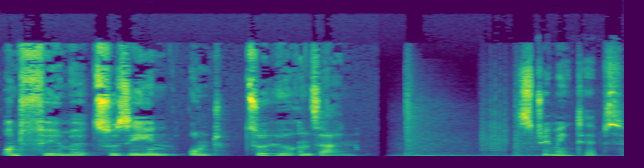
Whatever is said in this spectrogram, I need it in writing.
und Filme zu sehen und zu hören sein. Streaming-Tipps.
